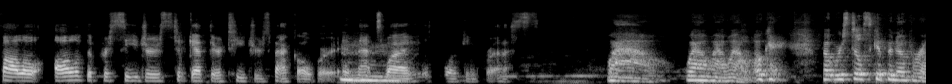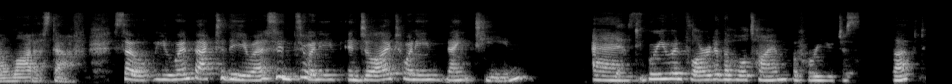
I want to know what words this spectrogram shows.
follow all of the procedures to get their teachers back over. And mm-hmm. that's why it's working for us. Wow. Wow, wow, wow. Okay. But we're still skipping over a lot of stuff. So you went back to the US in 20 in July 2019. And yes. were you in Florida the whole time before you just left?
